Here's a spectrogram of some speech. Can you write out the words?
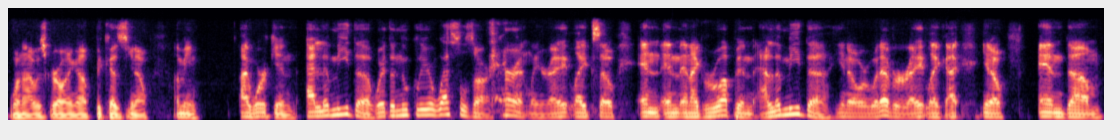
when I was growing up, because you know, I mean, I work in Alameda, where the nuclear vessels are currently, right? Like so, and and and I grew up in Alameda, you know, or whatever, right? Like I, you know, and um,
